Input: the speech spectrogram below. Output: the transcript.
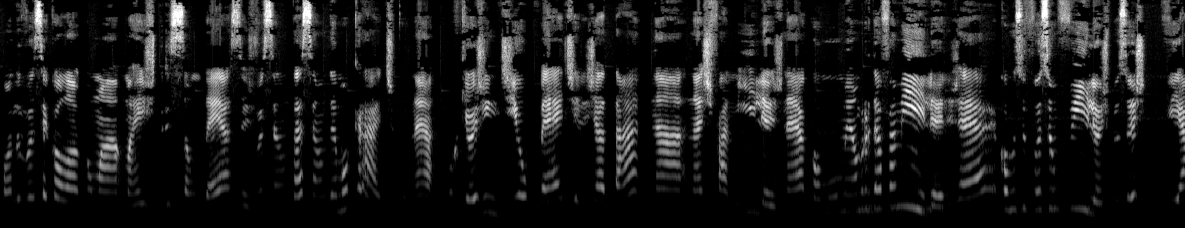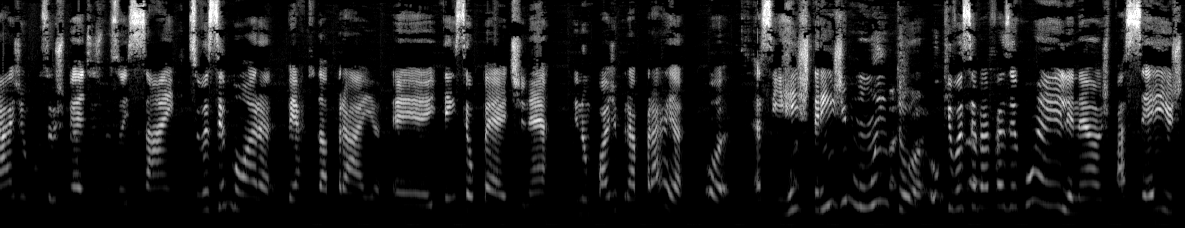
Quando você coloca uma, uma restrição dessas, você não está sendo democrático, né? Porque hoje em dia o pet ele já está na, nas famílias, né, como um membro da família. Ele já é como se fosse um filho. As pessoas viajam com seus pets, as pessoas saem. Se você mora perto da praia é, e tem seu pet, né, e não pode ir pra praia, pô, assim, restringe muito o que você vai fazer com ele, né? Os passeios.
